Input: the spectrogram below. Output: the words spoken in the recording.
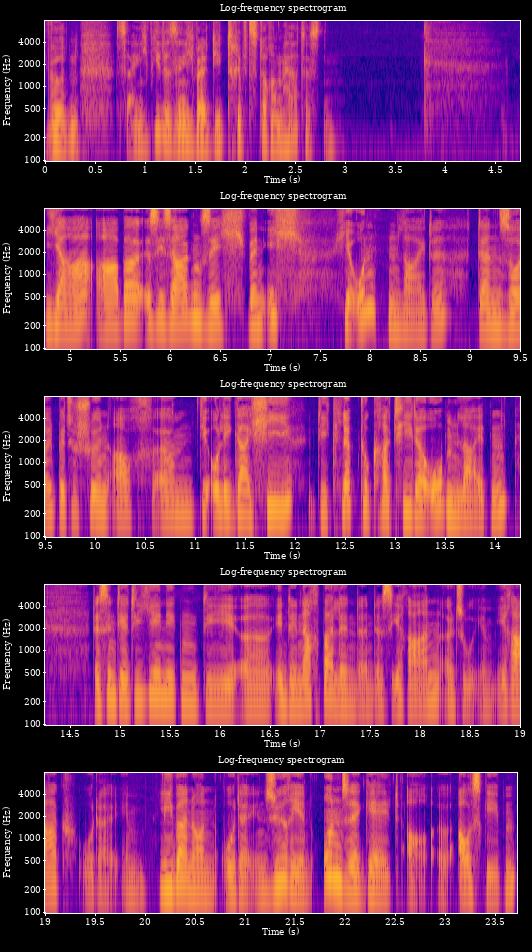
würden. Das ist eigentlich widersinnig, weil die trifft es doch am härtesten. Ja, aber Sie sagen sich, wenn ich hier unten leide, dann soll bitte schön auch ähm, die Oligarchie, die Kleptokratie da oben leiden. Das sind ja diejenigen, die äh, in den Nachbarländern des Iran, also im Irak oder im Libanon oder in Syrien, unser Geld äh, ausgeben,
